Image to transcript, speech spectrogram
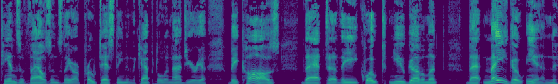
tens of thousands. They are protesting in the capital of Nigeria because that uh, the quote new government that may go in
